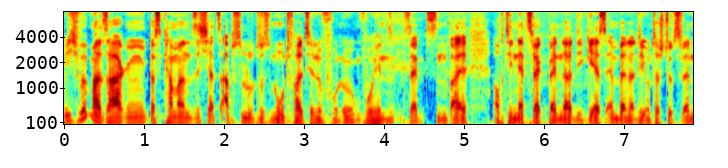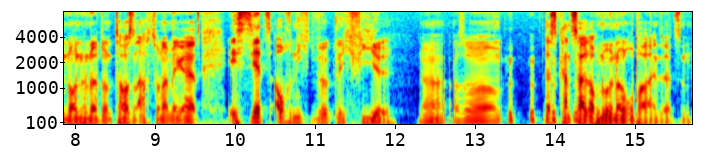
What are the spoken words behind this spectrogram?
ich würde mal sagen, das kann man sich als absolutes Notfalltelefon irgendwo hinsetzen, weil auch die Netzwerkbänder, die GSM-Bänder, die unterstützt werden, 900 und 1800 Megahertz, ist jetzt auch nicht wirklich viel. Ne? Also das kannst du halt auch nur in Europa einsetzen.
